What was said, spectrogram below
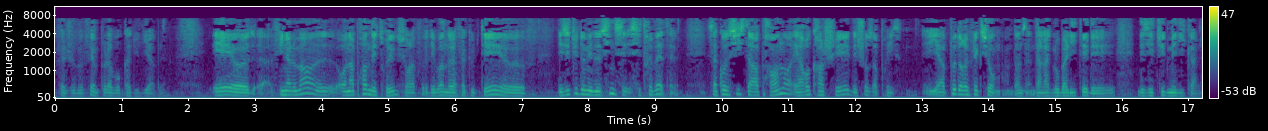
Enfin, je me fais un peu l'avocat du diable. Et euh, finalement, euh, on apprend des trucs sur la, des bancs de la faculté. euh, les études de médecine, c'est, très bête. Ça consiste à apprendre et à recracher des choses apprises. il y a peu de réflexion dans, la globalité des études médicales.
